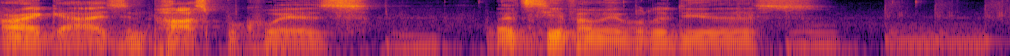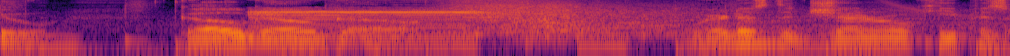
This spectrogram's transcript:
Alright guys, impossible quiz. Let's see if I'm able to do this. Go, go, go. Where does the general keep his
